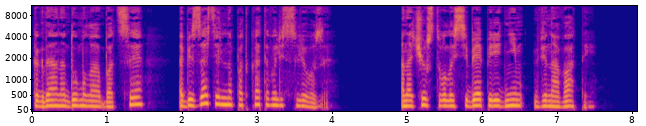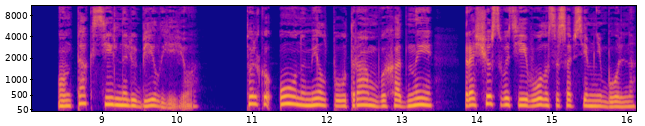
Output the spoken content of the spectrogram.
Когда она думала об отце, обязательно подкатывались слезы. Она чувствовала себя перед ним виноватой. Он так сильно любил ее. Только он умел по утрам, выходные, расчесывать ей волосы совсем не больно,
